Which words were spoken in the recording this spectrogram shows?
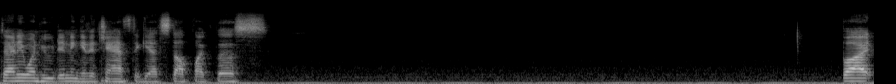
to anyone who didn't get a chance to get stuff like this. But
